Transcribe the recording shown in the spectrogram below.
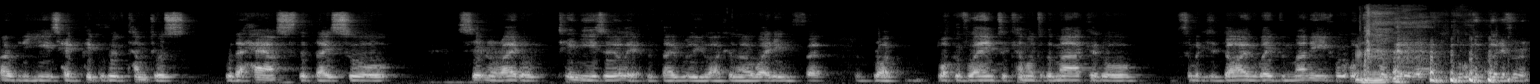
over the years had people who've come to us with a house that they saw seven or eight or ten years earlier that they really like and they're waiting for the right block of land to come onto the market or somebody to die and leave the money or, or whatever, whatever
